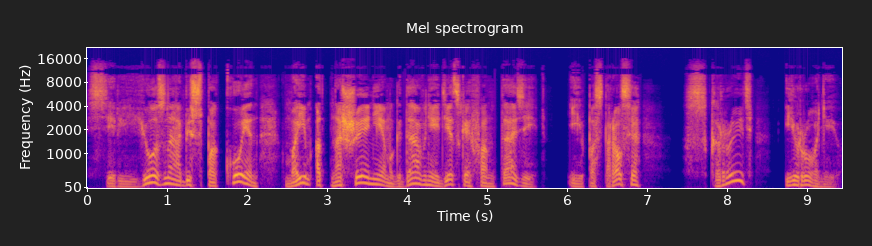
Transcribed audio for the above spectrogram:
серьезно обеспокоен моим отношением к давней детской фантазии и постарался скрыть иронию.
